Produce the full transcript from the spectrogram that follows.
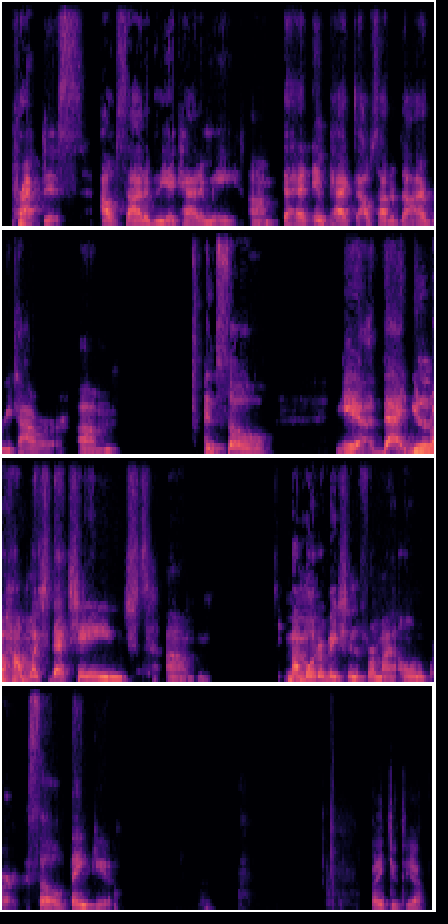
practice outside of the academy, um, that had impact outside of the ivory tower. Um, and so, yeah, that you don't know how much that changed um, my motivation for my own work. So, thank you. Thank you, Tia.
